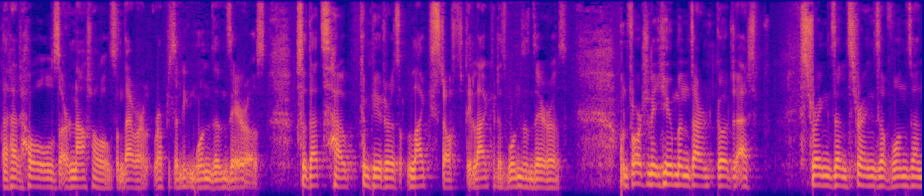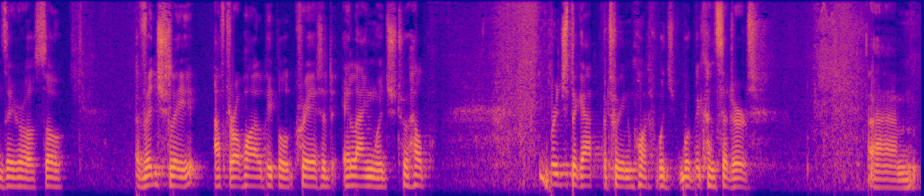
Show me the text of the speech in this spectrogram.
that had holes or not holes and they were representing ones and zeros. So that's how computers like stuff. They like it as ones and zeros. Unfortunately, humans aren't good at strings and strings of ones and zeros. So eventually, after a while, people created a language to help bridge the gap between what would, would be considered um,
